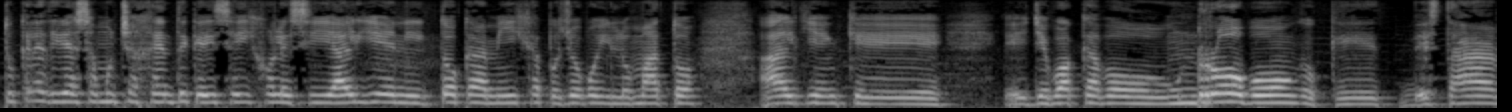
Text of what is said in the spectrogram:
tú qué le dirías a mucha gente que dice, "Híjole, si alguien toca a mi hija, pues yo voy y lo mato." A alguien que eh, llevó a cabo un robo o que está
